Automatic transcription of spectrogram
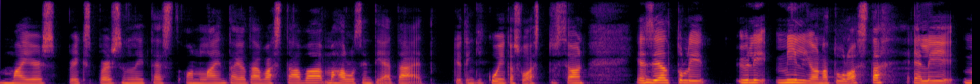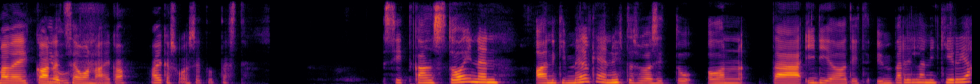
Myers-Briggs Personality Test online tai jotain vastaavaa. Mä halusin tietää, että jotenkin kuinka suosittu se on. Ja sieltä tuli yli miljoona tulosta, eli mä veikkaan, että se on aika, aika suosittu tästä. Sitten kans toinen, ainakin melkein yhtä suosittu, on tämä Idiootit ympärilläni kirja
